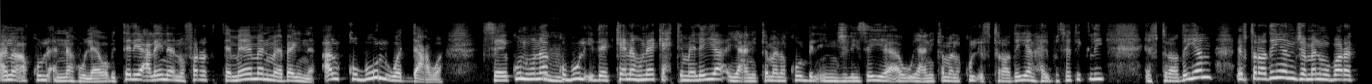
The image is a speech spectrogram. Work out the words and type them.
أنا أقول أنه لا وبالتالي علينا أن نفرق تماما ما بين القبول والدعوة. سيكون هناك قبول إذا كان هناك احتمالية يعني كما نقول بالإنجليزية أو يعني كما نقول افتراضيا hypothetically افتراضيا. افتراضيا جمال مبارك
